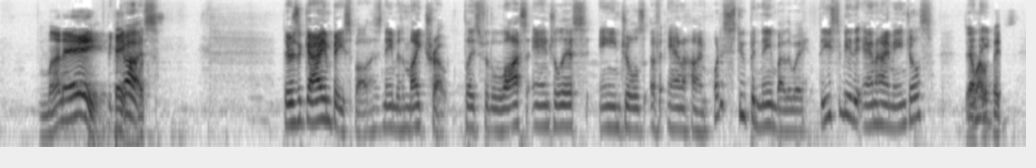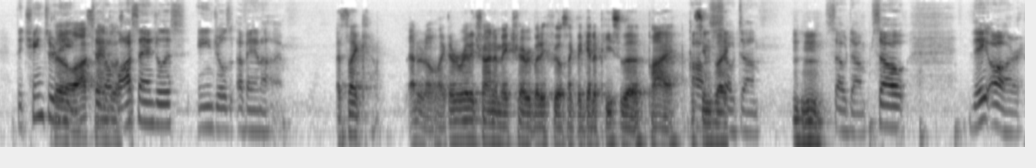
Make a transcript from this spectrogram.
money. Okay, Because there's a guy in baseball. His name is Mike Trout. Plays for the Los Angeles Angels of Anaheim. What a stupid name, by the way. They used to be the Anaheim Angels. yeah, and well, they, they changed their The name Los to the Los Angeles Angels of Anaheim. It's like I don't know, like they're really trying to make sure everybody feels like they get a piece of the pie. It Oh, seems so like dumb. Mhm. So dumb. So they are.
